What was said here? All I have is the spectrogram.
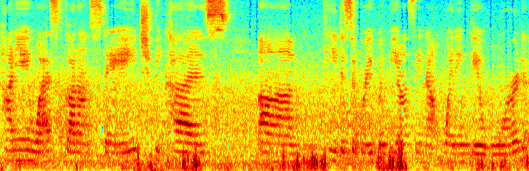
Kanye West got on stage because um, he disagreed with Beyonce not winning the award,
